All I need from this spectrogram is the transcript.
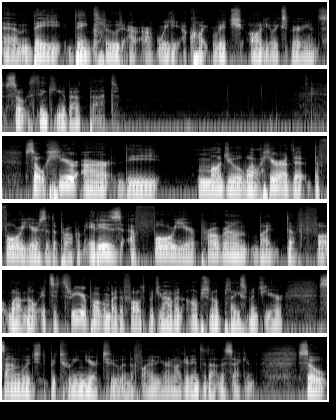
um, they they include are, are really a quite rich audio experience. So thinking about that. So here are the module well here are the the four years of the program it is a four year program by default well no it's a three year program by default but you have an optional placement year sandwiched between year two and the final year and I'll get into that in a second so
